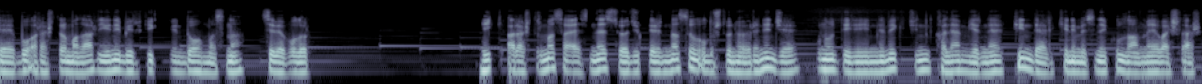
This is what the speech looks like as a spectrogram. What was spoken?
ve bu araştırmalar yeni bir fikrin doğmasına sebep olur. İlk araştırma sayesinde sözcüklerin nasıl oluştuğunu öğrenince bunu deneyimlemek için kalem yerine Findel kelimesini kullanmaya başlar.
